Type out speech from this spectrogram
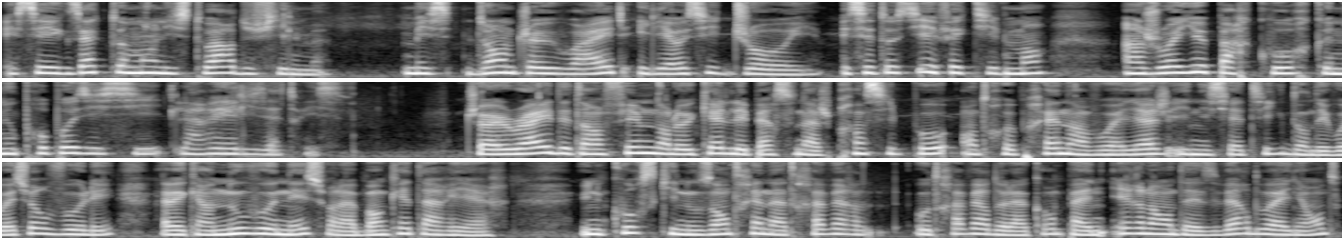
et c'est exactement l'histoire du film. Mais dans Joyride, il y a aussi Joy et c'est aussi effectivement un joyeux parcours que nous propose ici la réalisatrice. Joyride est un film dans lequel les personnages principaux entreprennent un voyage initiatique dans des voitures volées avec un nouveau-né sur la banquette arrière. Une course qui nous entraîne au travers de la campagne irlandaise verdoyante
